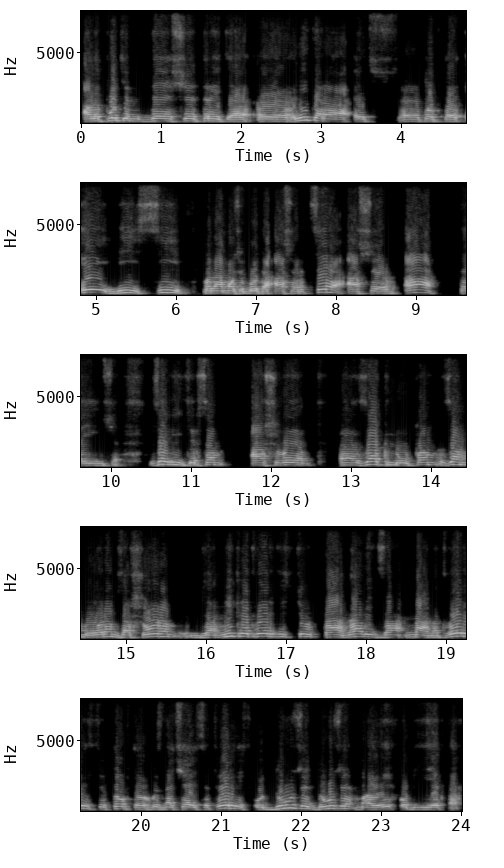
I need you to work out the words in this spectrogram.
але потім де ще третя е, літера, е, тобто A, B, C, вона може бути HRC, HRA та інше. За Вітерсом, HV, е, за кнупом, за мором, за шором, за мікротвердістю та навіть за нанотвердістю, тобто визначається твердість у дуже-дуже малих об'єктах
